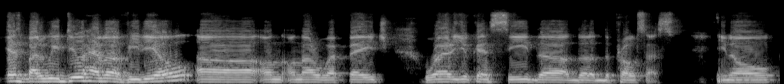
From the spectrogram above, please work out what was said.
Yes, but we do have a video uh, on on our webpage where you can see the the, the process. You know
